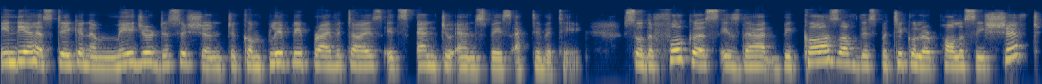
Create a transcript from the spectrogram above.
India has taken a major decision to completely privatize its end-to-end space activity. So the focus is that because of this particular policy shift,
